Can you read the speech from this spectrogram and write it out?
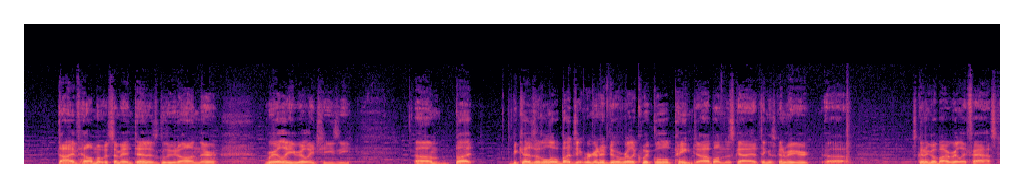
dive helmet with some antennas glued on there. Really, really cheesy. Um, but because of the low budget, we're going to do a really quick little paint job on this guy. I think it's going to be uh, it's going to go by really fast.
